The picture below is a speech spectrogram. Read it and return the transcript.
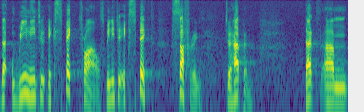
that we need to expect trials, we need to expect suffering to happen. That, um,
